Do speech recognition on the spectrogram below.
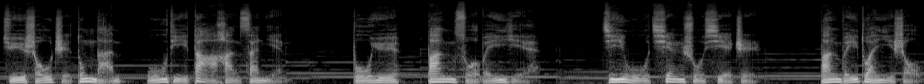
举手指东南。吴地大旱三年，卜曰：“班所为也。”积物千数谢之。班为断一手，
